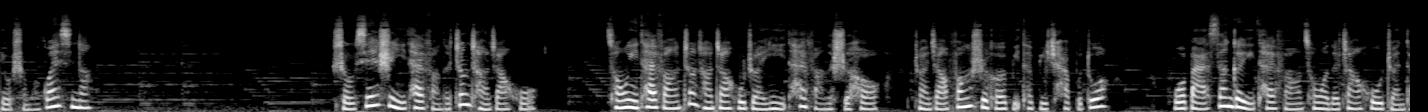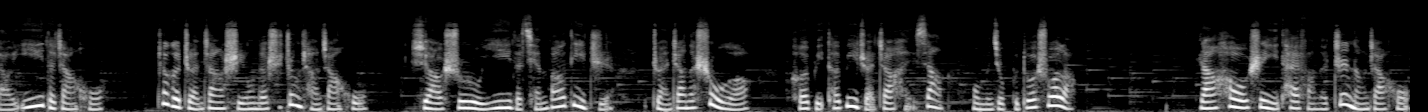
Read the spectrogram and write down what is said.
有什么关系呢？首先是以太坊的正常账户，从以太坊正常账户转移以太坊的时候，转账方式和比特币差不多。我把三个以太坊从我的账户转到一一的账户，这个转账使用的是正常账户，需要输入一一的钱包地址，转账的数额和比特币转账很像，我们就不多说了。然后是以太坊的智能账户，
